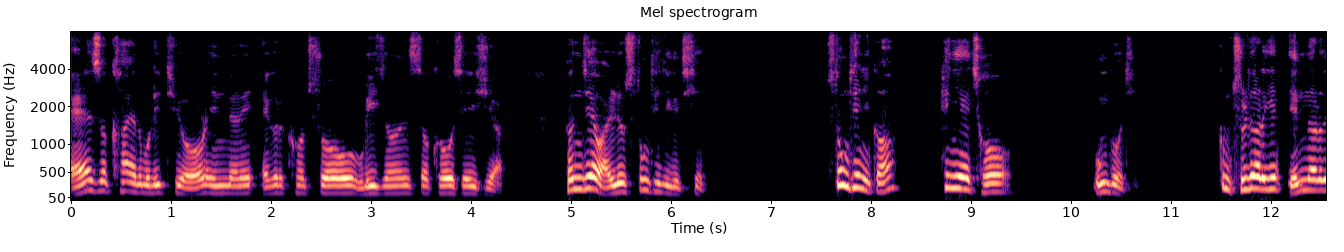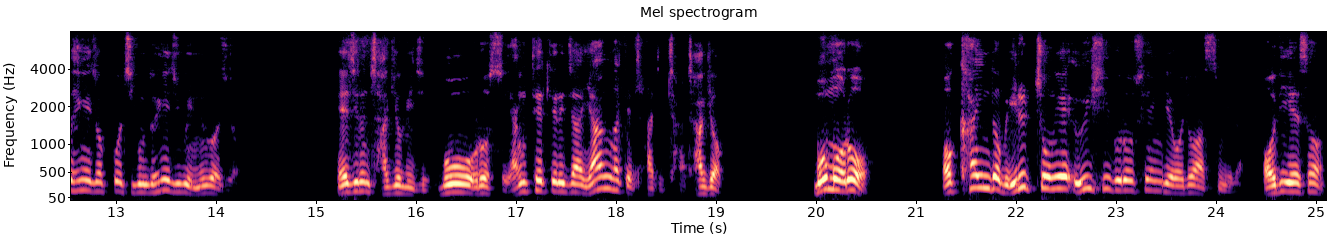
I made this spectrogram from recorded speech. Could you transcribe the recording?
as a kind of ritual in many agricultural regions across Asia. 현재 완료 수동태지, 그치? 수동태니까 행해져 온 거지. 그럼 줄다리기 옛날에도 행해졌고 지금도 행해지고 있는 거죠. 애지는 자격이지. 뭐로서 양태 때리자 양할 때 자지 자, 자격. 뭐뭐로 a kind of 일종의 의식으로 수행되어져 왔습니다. 어디에서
